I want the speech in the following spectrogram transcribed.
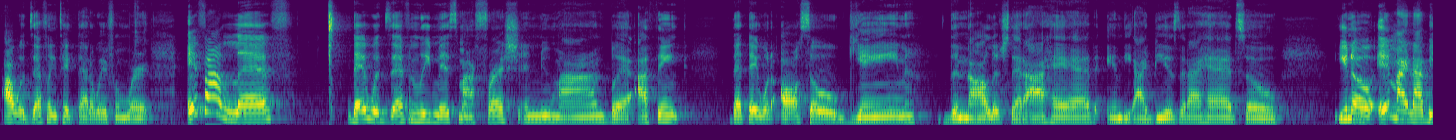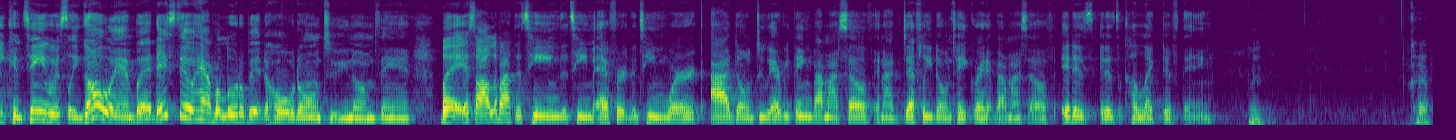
I would definitely take that away from work. If I left, they would definitely miss my fresh and new mind, but I think that they would also gain the knowledge that I had and the ideas that I had. So, you know, it might not be continuously going, but they still have a little bit to hold on to, you know what I'm saying? But it's all about the team, the team effort, the teamwork. I don't do everything by myself and I definitely don't take credit by myself. It is it is a collective thing. Okay,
